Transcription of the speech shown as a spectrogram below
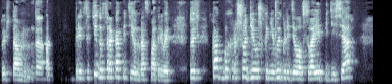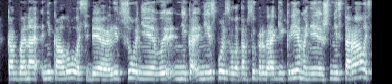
То есть там да. от 30 до 45 он рассматривает. То есть как бы хорошо девушка не выглядела в свои 50, как бы она не колола себе лицо, не, не, не использовала там супердорогие кремы, не, не старалась,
